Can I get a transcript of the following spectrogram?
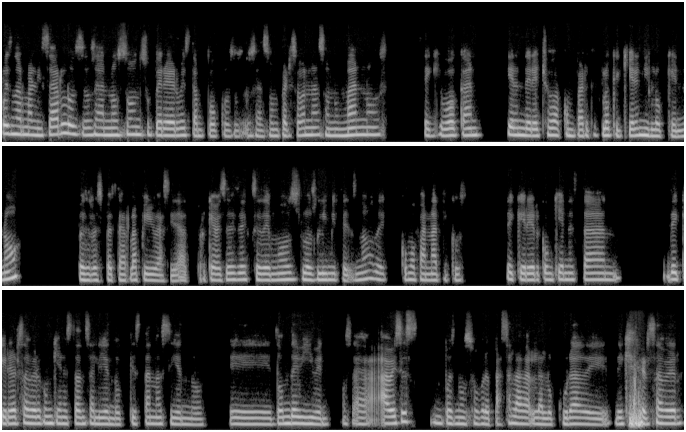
pues normalizarlos, o sea, no son superhéroes tampoco, o sea, son personas, son humanos, se equivocan, tienen derecho a compartir lo que quieren y lo que no, pues respetar la privacidad, porque a veces excedemos los límites, ¿no? De como fanáticos, de querer con quién están, de querer saber con quién están saliendo, qué están haciendo, eh, dónde viven. O sea, a veces pues nos sobrepasa la, locura de, querer saber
